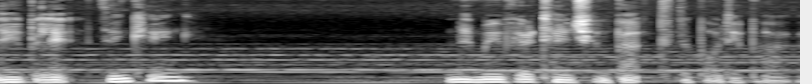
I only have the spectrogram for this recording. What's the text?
label it thinking, and then move your attention back to the body part.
